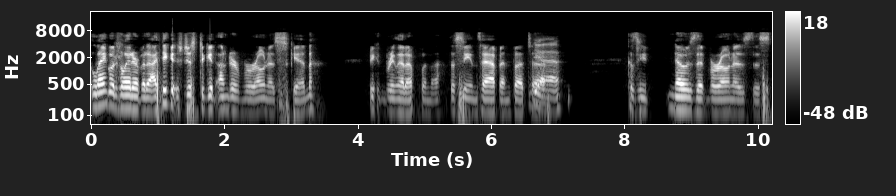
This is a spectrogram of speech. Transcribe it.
language later, but I think it's just to get under Verona's skin. We can bring that up when the, the scenes happen, but uh, yeah, because he knows that Verona is this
